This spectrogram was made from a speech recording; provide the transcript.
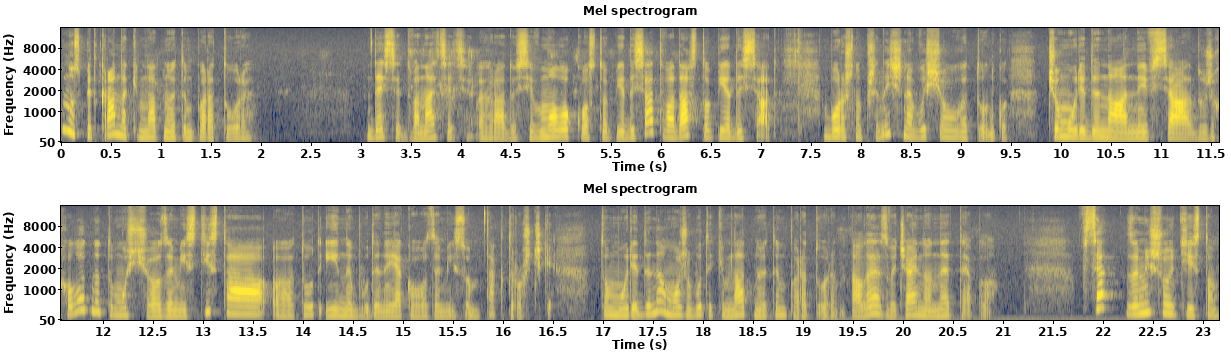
ну, з-під крана кімнатної температури. 10-12 градусів. Молоко 150, вода 150. Борошно пшеничне вищого гатунку. Чому рідина не вся дуже холодна? Тому що заміс тіста е, тут і не буде ніякого замісу. Так, трошечки. Тому рідина може бути кімнатної температури, але, звичайно, не тепла. Все, замішую тісто.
